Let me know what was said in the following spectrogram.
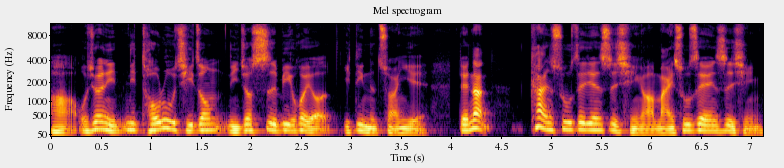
啊，我觉得你你投入其中，你就势必会有一定的专业。对，那看书这件事情啊，买书这件事情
